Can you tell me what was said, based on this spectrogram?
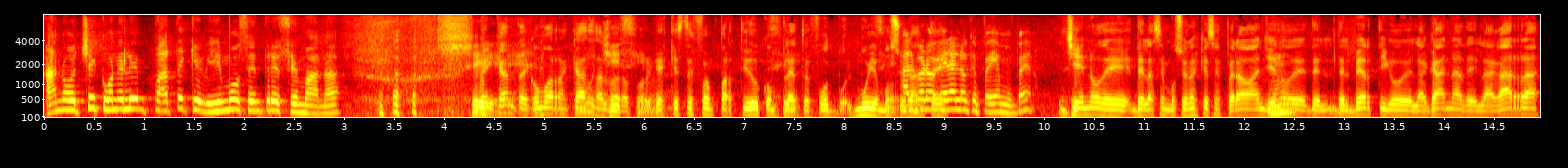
anoche con el empate que vimos entre semana? Sí. me encanta cómo arrancás, Álvaro, porque es que este fue un partido completo de fútbol, muy emocionante. Álvaro, era lo que pedíamos ver. lleno de, de las emociones que se esperaban, lleno de- del, del vértigo, de la gana, de la garra.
